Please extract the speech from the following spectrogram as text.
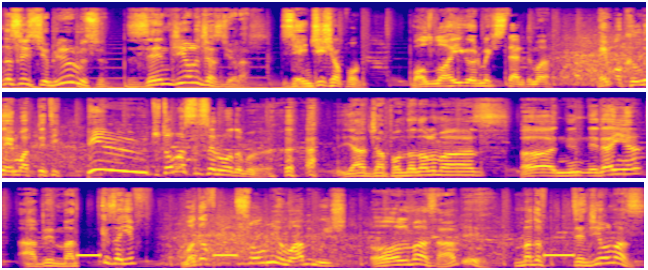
Nasıl istiyor biliyor musun? Zenci olacağız diyorlar. Zenci Japon. Vallahi görmek isterdim ha. Hem akıllı hem atletik. Piu, tutamazsın sen o adamı. Ya Japon'dan olmaz. Aa, ne- neden ya? Abi man zayıf. Motherfuckers olmuyor mu abi bu iş? Olmaz abi. Mother zenci olmaz.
